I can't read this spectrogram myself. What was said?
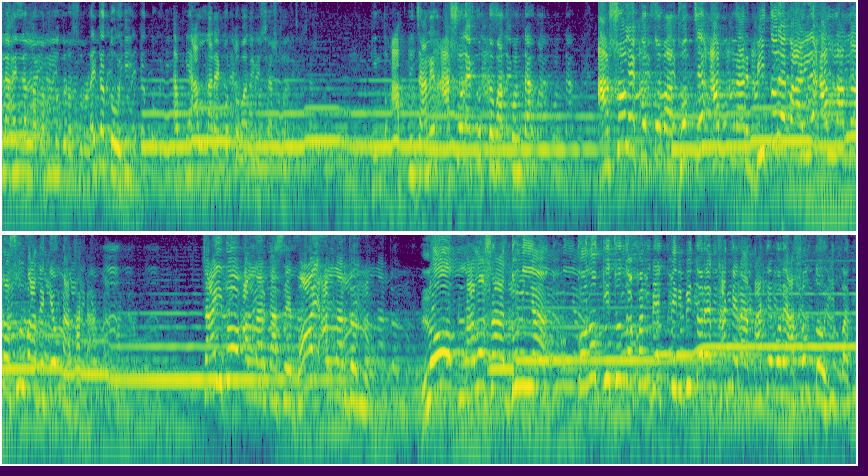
ইলাহা ইল্লাল্লাহ মুহাম্মাদুর রাসূলুল্লাহ, এটা তৌহিদ। আপনি আল্লাহর একত্ববাদে বিশ্বাস করেন। আপনি জানেন আসল একত্ববাদ কোনটা? আসল একত্ববাদ হচ্ছে আপনার ভিতরে বাইরে আল্লাহ আল্লাহ রসুল বাদে কেউ না থাকা। চাইব আল্লাহর কাছে, ভয় আল্লাহর জন্য। লোভ, লালসা, দুনিয়া, কোন কিছু যখন ব্যক্তির ভিতরে থাকে না, তাকে বলে আসল তৌহিদবাদী।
